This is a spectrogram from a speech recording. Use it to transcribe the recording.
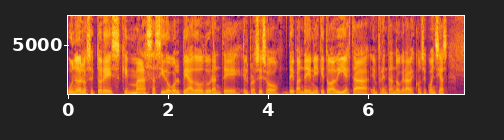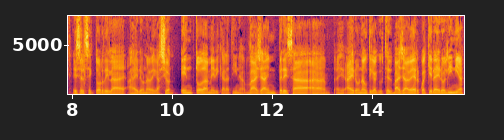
Uno de los sectores que más ha sido golpeado durante el proceso de pandemia y que todavía está enfrentando graves consecuencias es el sector de la aeronavegación en toda América Latina. Vaya empresa aeronáutica que usted vaya a ver, cualquier aerolínea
